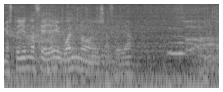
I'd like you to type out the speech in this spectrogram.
Me estoy yendo hacia allá, igual no es hacia allá.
